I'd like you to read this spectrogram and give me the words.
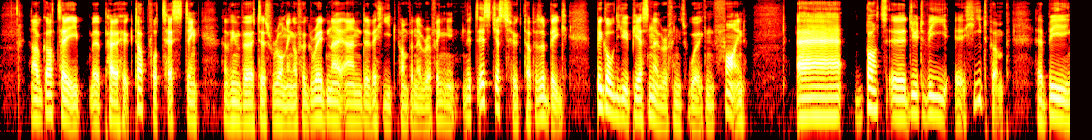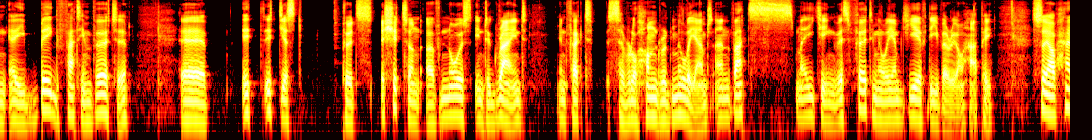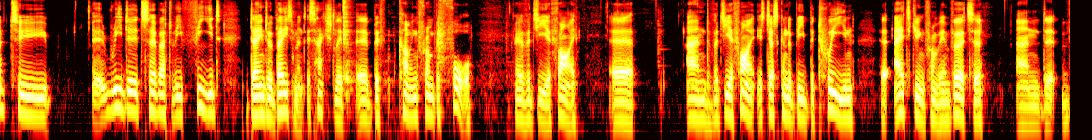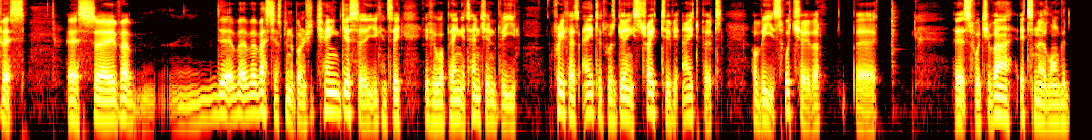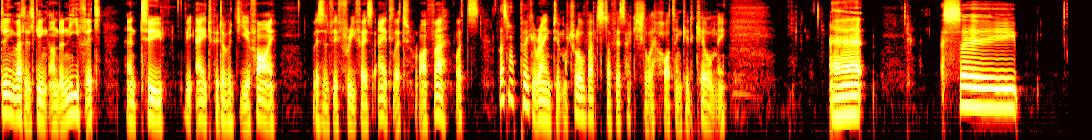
I've got a, a, power hooked up for testing of inverters running off a grid now and the heat pump and everything. It, it's just hooked up as a big, big old UPS and everything's working fine. Uh, but uh, due to the uh, heat pump uh, being a big fat inverter, uh, it, it just puts a shit ton of noise into ground, in fact several hundred milliamps, and that's making this 30 milliamp GFD very unhappy. So I've had to uh, redo it so that the feed down to the basement is actually uh, coming from before uh, the GFI. Uh, and the GFI is just going to be between uh, outgoing from the inverter and uh, this. Uh, so the, that's just been a bunch of changes. So you can see if you were paying attention, the three-phase outlet was going straight to the output of the switchover uh, uh, switch there. It's no longer doing that, it's going underneath it and to the output of a GFI. This is the three-phase outlet right there. Let's let's not poke around too much. All that stuff is actually hot and could kill me. Uh, so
